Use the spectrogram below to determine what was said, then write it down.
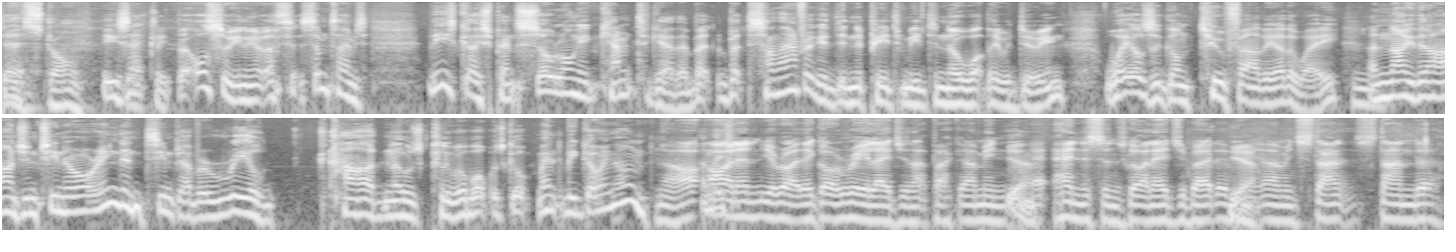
they're end. strong. Exactly, but also you know sometimes these guys spent so long in camp together, but but South Africa didn't appear to me to know what they were doing. Wales had gone too far the other way, Hmm. and neither Argentina or England seemed to have a real hard nosed clue of what was go- meant to be going on. No, And they- Ireland, you're right. They've got a real edge in that pack. I mean, Yeah. Henderson's got an edge about him. Yeah. I mean, Stan, Stander,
